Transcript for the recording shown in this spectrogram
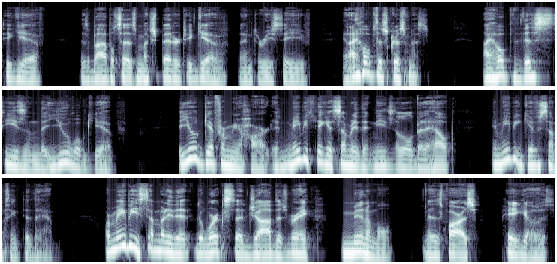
to give. As the Bible says, much better to give than to receive. And I hope this Christmas, I hope this season that you will give, that you'll give from your heart and maybe think of somebody that needs a little bit of help and maybe give something to them. Or maybe somebody that, that works a job that's very minimal as far as pay goes.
